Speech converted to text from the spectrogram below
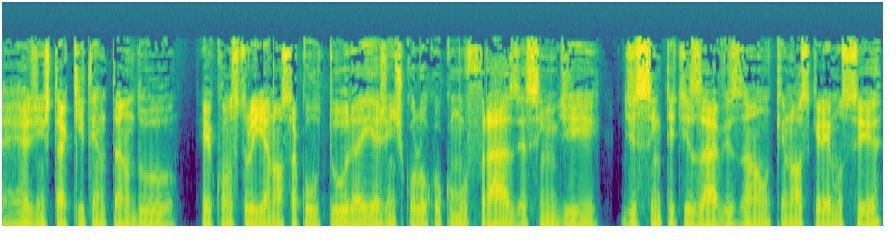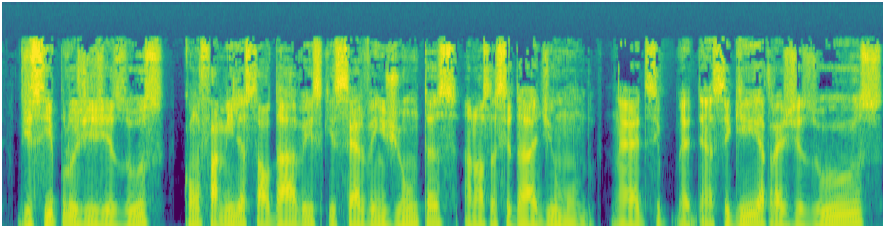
É, a gente está aqui tentando reconstruir a nossa cultura e a gente colocou como frase, assim, de, de sintetizar a visão que nós queremos ser discípulos de Jesus com famílias saudáveis que servem juntas a nossa cidade e o mundo. Né? É, é seguir atrás de Jesus,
